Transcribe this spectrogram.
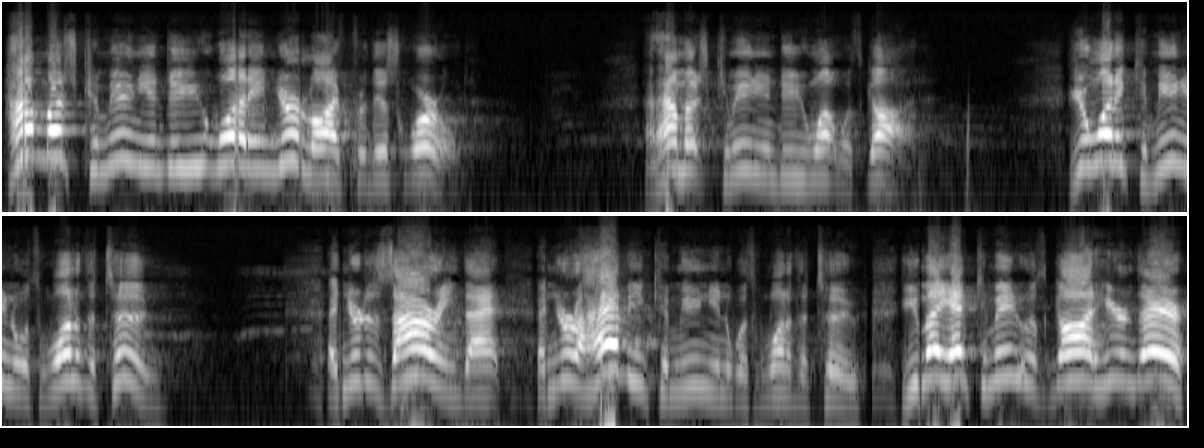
How much communion do you want in your life for this world? And how much communion do you want with God? You're wanting communion with one of the two, and you're desiring that, and you're having communion with one of the two. You may have communion with God here and there,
